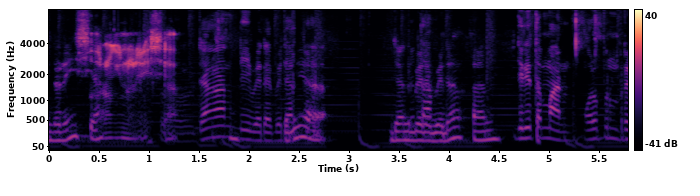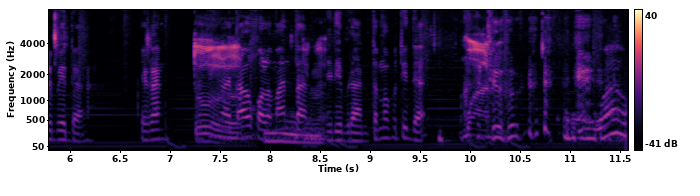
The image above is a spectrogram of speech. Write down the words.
Indonesia. Orang Indonesia. Jangan dibeda-bedakan. Jadi ya jangan beda-bedakan. jadi teman walaupun berbeda ya kan? Tuh nggak tahu kalau mantan Hmm. jadi berantem apa tidak. Waduh. Wow.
